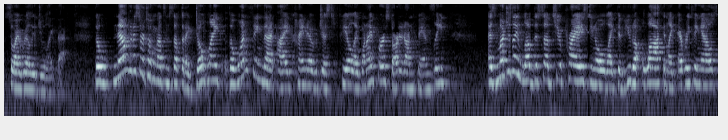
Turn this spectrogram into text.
So I really do like that. The now I'm going to start talking about some stuff that I don't like. The one thing that I kind of just feel like when I first started on Fansly, as much as I love the sub tier price, you know, like the view to lock and like everything else,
